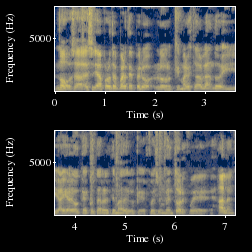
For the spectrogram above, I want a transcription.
No, o sea, eso ya por otra parte, pero lo que Mario estaba hablando y hay algo que acotar al tema de lo que fue su inventor, que fue Alan,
